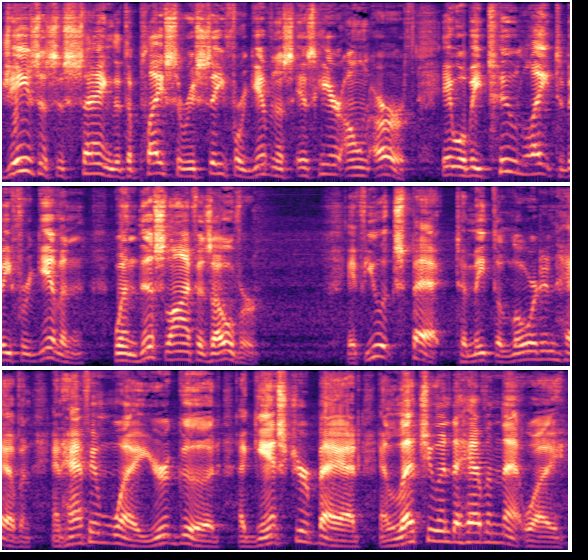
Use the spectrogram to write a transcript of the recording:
Jesus is saying that the place to receive forgiveness is here on earth. It will be too late to be forgiven when this life is over. If you expect to meet the Lord in heaven and have Him weigh your good against your bad and let you into heaven that way,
